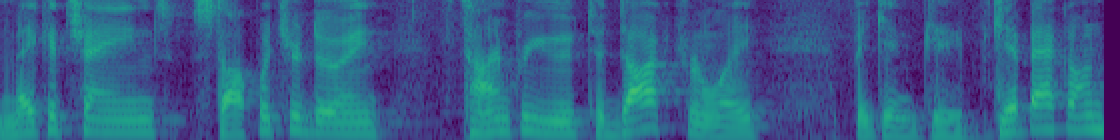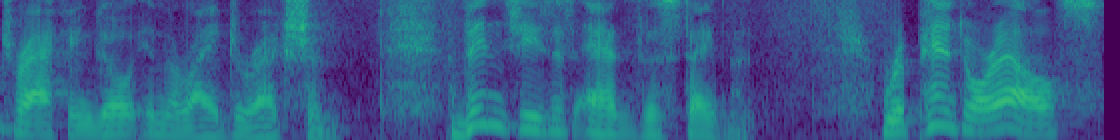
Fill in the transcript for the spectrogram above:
make a change, stop what you're doing. It's time for you to doctrinally begin get back on track and go in the right direction. Then Jesus adds this statement. Repent or else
